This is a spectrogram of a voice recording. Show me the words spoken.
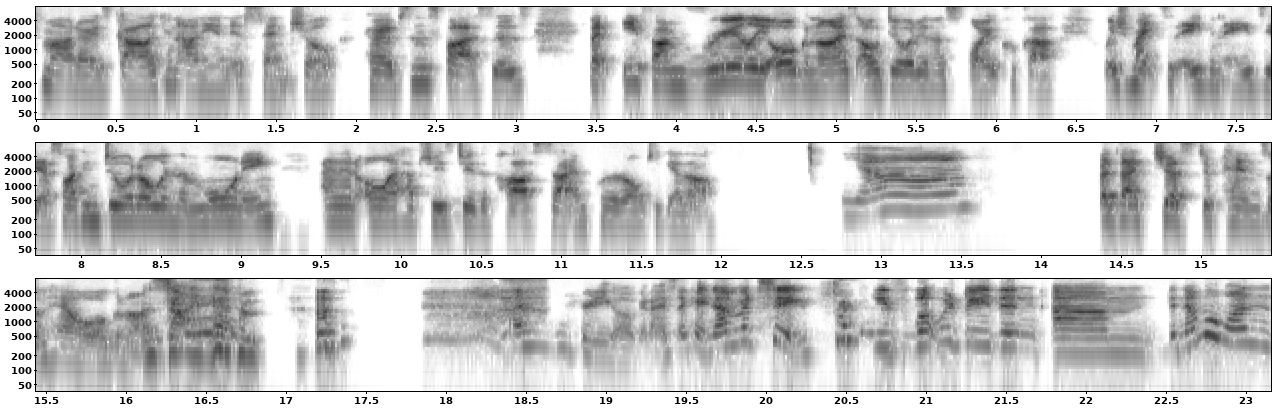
tomatoes, garlic and onion essential, herbs and spices. But if I'm really organized, I'll do it in a slow cooker, which makes it even easier. So I can do it all in the morning and then all I have to do is do the pasta and put it all together. Yum. But that just depends on how organized I am. I'm pretty organized. Okay, number two is what would be the um the number one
